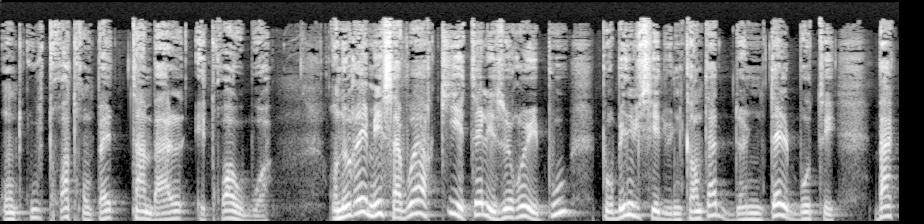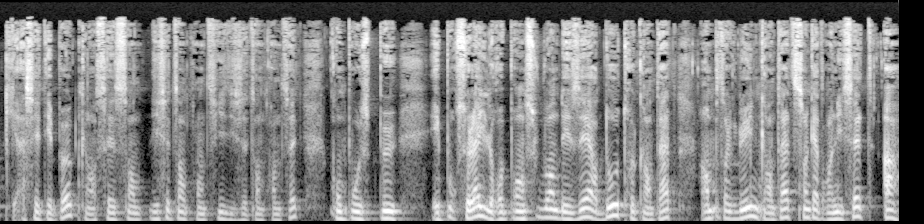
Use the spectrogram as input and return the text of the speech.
on trouve trois trompettes, timbales et trois hautbois. On aurait aimé savoir qui étaient les heureux époux pour bénéficier d'une cantate d'une telle beauté. Bach, à cette époque, en 1736-1737, compose peu, et pour cela il reprend souvent des airs d'autres cantates, en particulier une cantate 197A.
